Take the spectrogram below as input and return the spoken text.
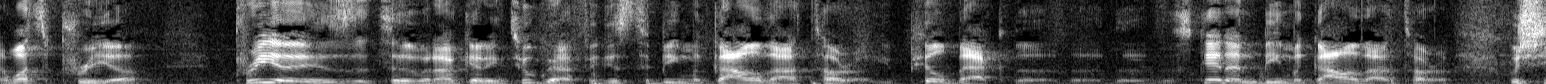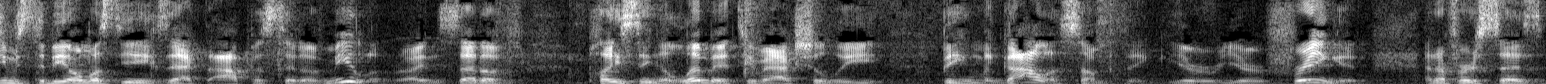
Now, what's Priya? Priya is, to, without getting too graphic, is to be Magal Tara. You peel back the, the, the, the skin and be Magal Tara, which seems to be almost the exact opposite of Mila, right? Instead of placing a limit, you're actually being Magala something. You're, you're freeing it. And a verse says,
